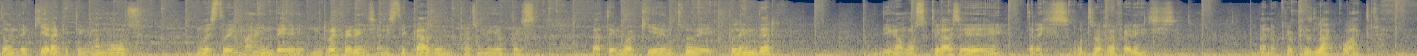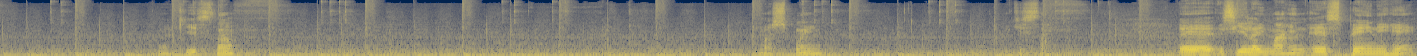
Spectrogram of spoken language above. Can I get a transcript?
donde quiera que tengamos nuestra imagen de referencia. En este caso en el caso mío pues la tengo aquí dentro de blender. Digamos clase 3 otras referencias. Bueno creo que es la 4 aquí está. Más plane aquí está. Eh, si la imagen es PNG,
